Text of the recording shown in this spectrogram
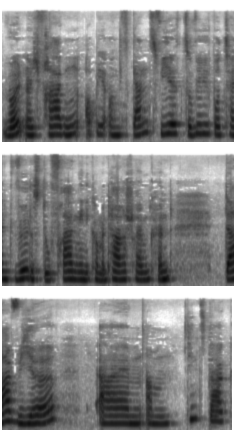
Wir wollten euch fragen, ob ihr uns ganz viel zu wie viel Prozent würdest du Fragen in die Kommentare schreiben könnt, da wir ähm, am Dienstag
